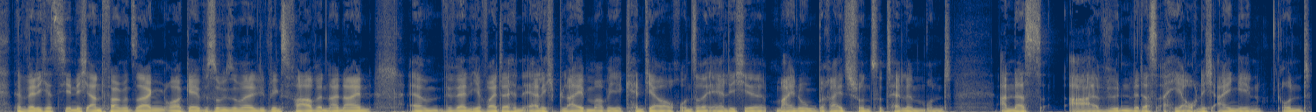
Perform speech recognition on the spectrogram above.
dann werde ich jetzt hier nicht anfangen und sagen, oh, gelb ist sowieso meine Lieblingsfarbe. Nein, nein, ähm, wir werden hier weiterhin ehrlich bleiben, aber ihr kennt ja auch unsere ehrliche Meinung bereits schon zu Tellem und anders ah, würden wir das hier auch nicht eingehen. Und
